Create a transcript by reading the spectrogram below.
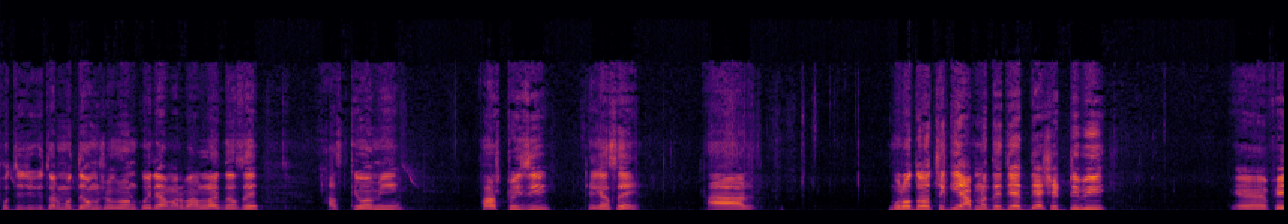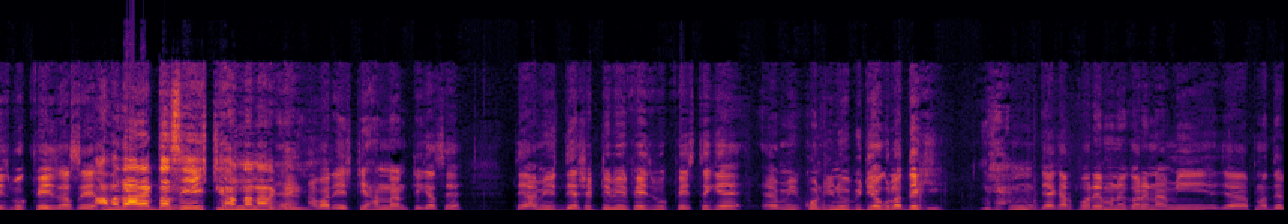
প্রতিযোগিতার মধ্যে অংশগ্রহণ করে আমার ভালো লাগতেছে। আজকেও আমি ফার্স্ট হয়েছি ঠিক আছে? আর মূলত হচ্ছে কি আপনাদের যে দেশের টিভি ফেসবুক পেজ আছে আমাদের আরেকটা আছে এইচটি হান্নান আরেকটা। আবার এস টি হান্নান ঠিক আছে? তো আমি দেশের টিভি ফেসবুক পেজ থেকে আমি কন্টিনিউ ভিডিওগুলো দেখি। দেখার পরে মনে করেন আমি আপনাদের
